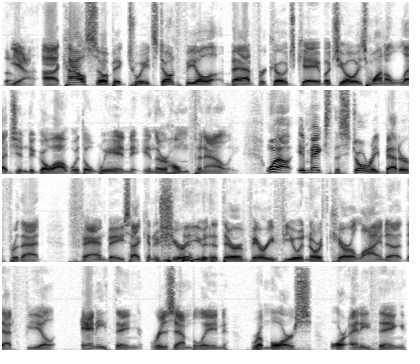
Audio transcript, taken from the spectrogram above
So. Yeah, uh, Kyle Sobik tweets, "Don't feel bad for Coach K, but you always want a legend to go out with a win in their home finale." Well, it makes the story better for that fan base. I can assure you that there are very few in North Carolina that feel anything resembling remorse or anything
